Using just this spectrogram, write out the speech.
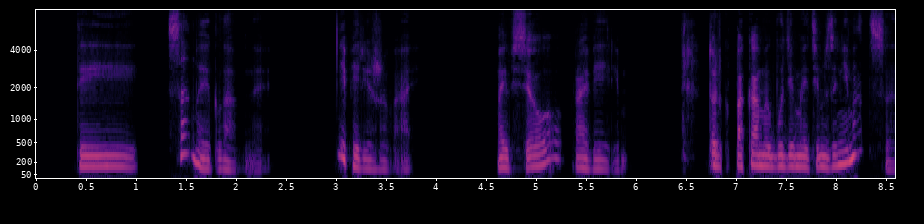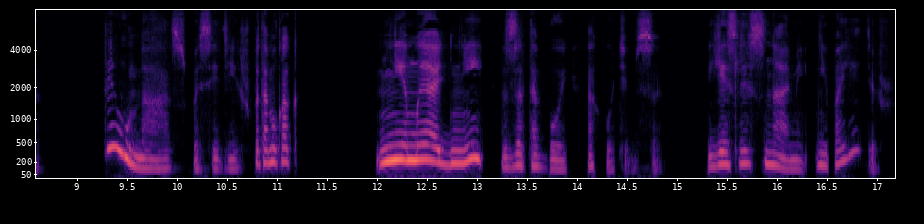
— Ты самое главное, не переживай. Мы все проверим. Только пока мы будем этим заниматься, ты у нас посидишь, потому как не мы одни за тобой охотимся. Если с нами не поедешь,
